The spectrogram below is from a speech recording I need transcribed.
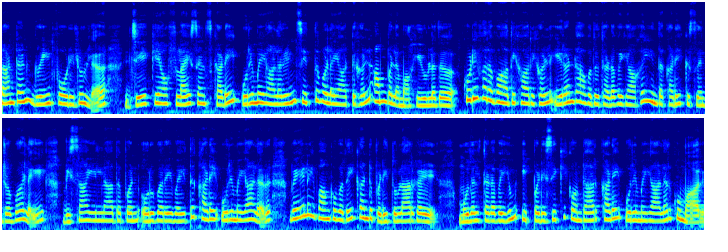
லண்டன் கிரீன்ஃபோர்டில் உள்ள ஜேகே ஆஃப் லைசன்ஸ் கடை உரிமையாளரின் சித்து விளையாட்டுகள் அம்பலமாகியுள்ளது. குடிவரவு அதிகாரிகள் இரண்டாவது தடவையாக இந்த கடைக்கு சென்ற வேளை விசா இல்லாத பெண் ஒருவரை வைத்து கடை உரிமையாளர் வேலை வாங்குவதை கண்டுபிடித்துள்ளார்கள். முதல் தடவையும் இப்படி சிக்கிக் கொண்டார் கடை உரிமையாளர் குமார்.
